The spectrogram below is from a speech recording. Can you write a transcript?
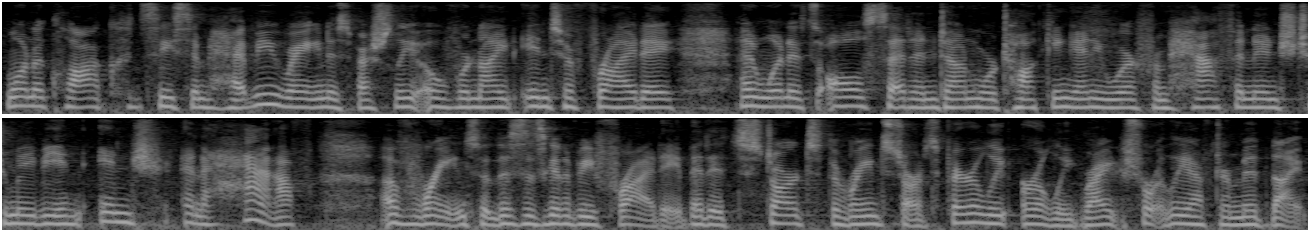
1 o'clock. Could see some heavy rain, especially overnight into Friday. And when it's all said and done, we're talking anywhere from half an inch to maybe an inch and a half of rain. So this is going to be Friday, but it starts, the rain starts fairly early, right? Shortly after midnight.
